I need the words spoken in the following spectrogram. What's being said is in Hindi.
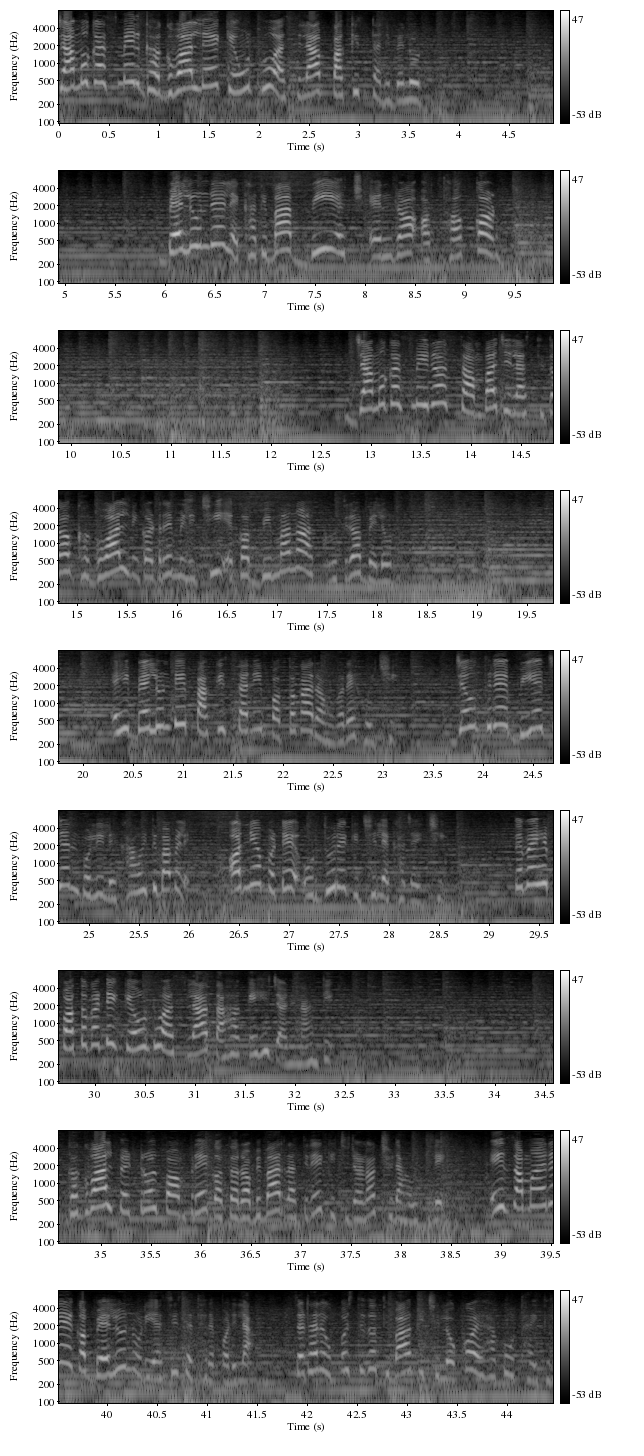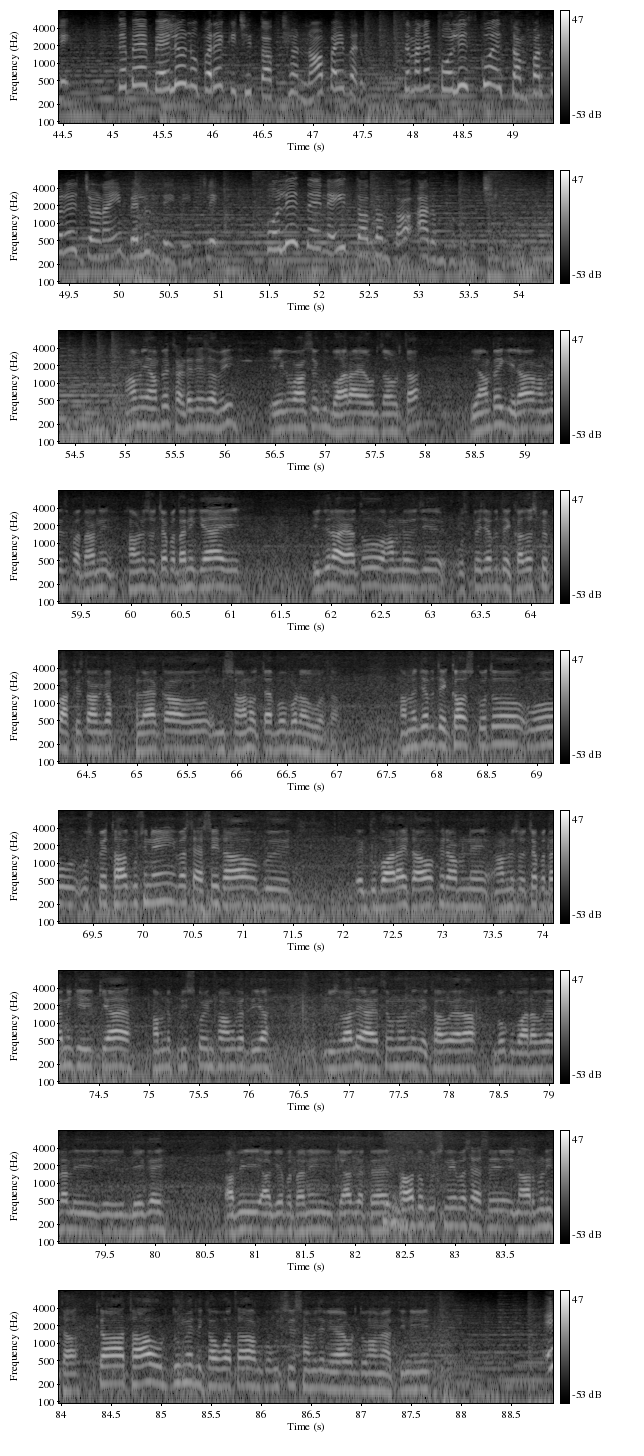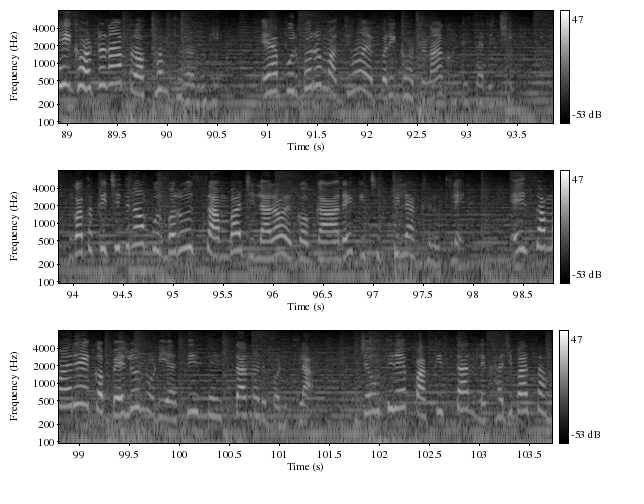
ଜାମ୍ମୁ କାଶ୍ମୀର ଘଗୱାଲରେ କେଉଁଠୁ ଆସିଲା ପାକିସ୍ତାନୀ ବେଲୁନ୍ ବେଲୁନ୍ରେ ଲେଖାଥିବା ବିଏଚ୍ଏନ୍ର ଅର୍ଥ କ'ଣ ଜାମ୍ମୁ କାଶ୍ମୀରର ସାମ୍ବା ଜିଲ୍ଲାସ୍ଥିତ ଘଗୱାଲ ନିକଟରେ ମିଳିଛି ଏକ ବିମାନ ଆକୃତିର ବେଲୁନ୍ ଏହି ବେଲୁନ୍ଟି ପାକିସ୍ତାନୀ ପତାକା ରଙ୍ଗରେ ହୋଇଛି ଯେଉଁଥିରେ ବିଏଚ୍ଏନ୍ ବୋଲି ଲେଖା ହୋଇଥିବା ବେଳେ ଅନ୍ୟପଟେ ଉର୍ଦ୍ଦୁରେ କିଛି ଲେଖାଯାଇଛି तेब यह पताकाटी केउठू आसला ताहा गगवाल पेट्रोल पंप गत रविवार राति रे किछ जण छिडा होतले समय एक बेलून उडी आसी सेठरे पडिला सेठरे उपस्थित थिबा किछ लोक एहा को उठाइतिले तेबे बेलून उपरे तथ्य न पाइबरु पुलिस को ए संपर्क रे जणाई बेलून दे पुलिस ए नै तदंत आरंभ कर हम यहां पे खड़े थे सभी एक वहां से गुब्बारा आया उड़ता उड़ता यहाँ पे गिरा हमने तो पता नहीं हमने सोचा पता नहीं क्या है ये इधर आया तो हमने उस पर जब देखा तो उस पर पाकिस्तान का फ्लैग का वो निशान होता है वो बना हुआ था हमने जब देखा उसको तो वो उस पर था कुछ नहीं बस ऐसे ही था एक गुब्बारा ही था और फिर हमने हमने सोचा पता नहीं कि क्या है हमने पुलिस को इन्फॉर्म कर दिया पुलिस वाले आए थे उन्होंने देखा वगैरह वो गुब्बारा वगैरह ले ले गए अभी आगे पता नहीं क्या करता है था तो कुछ नहीं बस ऐसे नॉर्मल ही था क्या था उर्दू में लिखा हुआ था हमको कुछ समझ नहीं आया उर्दू हमें आती नहीं है ଏହି ଘଟଣା ପ୍ରଥମ ଥର ନୁହେଁ ଏହା ପୂର୍ବରୁ ମଧ୍ୟ ଏପରି ଘଟଣା ଘଟିସାରିଛି ଗତ କିଛି ଦିନ ପୂର୍ବରୁ ସାମ୍ବା ଜିଲ୍ଲାର ଏକ ଗାଁରେ କିଛି ପିଲା ଖେଳୁଥିଲେ ଏହି ସମୟରେ ଏକ ବେଲୁନ୍ ଉଡ଼ି ଆସି ସେହି ସ୍ଥାନରେ ପଡ଼ିଥିଲା ଯେଉଁଥିରେ ପାକିସ୍ତାନ ଲେଖାଯିବା ସହ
